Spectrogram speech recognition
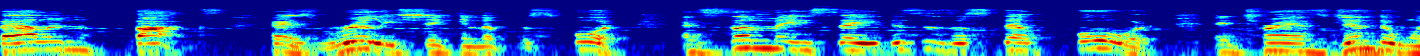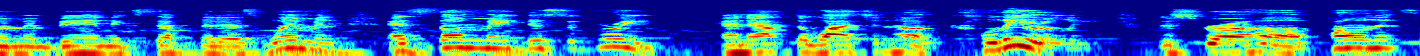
Fallon Fox has really shaken up the sport, and some may say this is a step forward in transgender women being accepted as women, and some may disagree. And after watching her clearly destroy her opponents,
